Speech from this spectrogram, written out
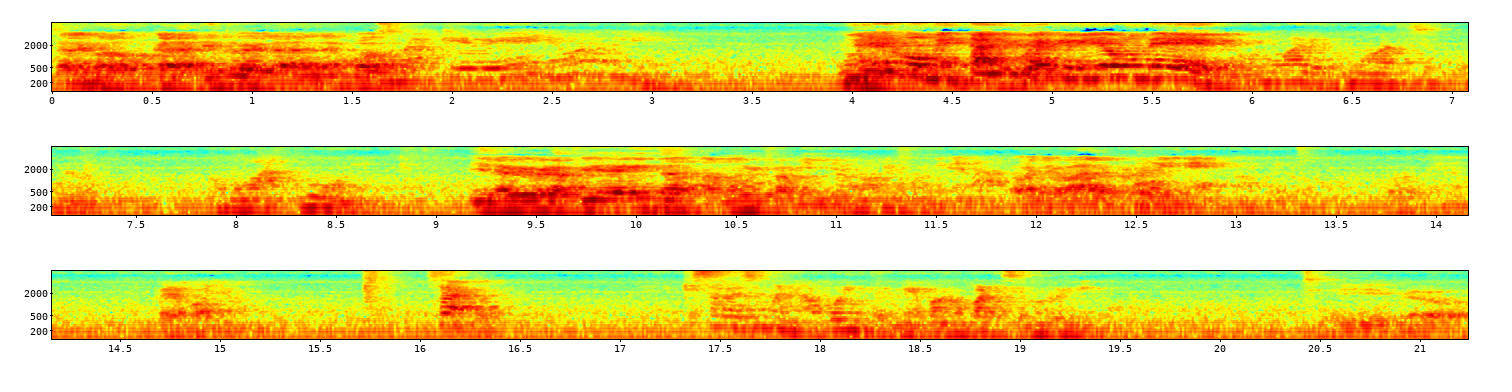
Sale con los dos carajitos de la, esposa. Pongas qué bella, vale. No es el comentario, a escribirle un DM. Coño, vale, ¿cómo vas ese culo? Como vas Bunny. Y la biografía de Insta, amo a mi familia. No, no me conviene nada. Coño, vale, pero- No dinero, no, pero, ¿por qué no? Pero coño, exacto. Hay que saberse manejar por internet para no parecer un ridículo. Sí, pero,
